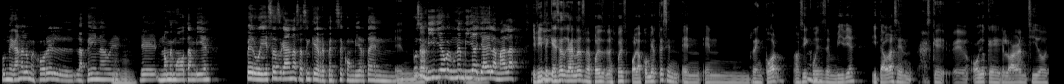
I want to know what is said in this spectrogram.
pues me gana a lo mejor el, la pena, güey. no me muevo tan bien. Pero esas ganas hacen que de repente se convierta en, pues envidia, güey, una envidia ya de la mala. Y fíjate que esas ganas las puedes, las puedes, o la conviertes en, en, en rencor, así como dices, envidia, y te ahogas en, ah, es que eh, odio que, lo hagan chido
